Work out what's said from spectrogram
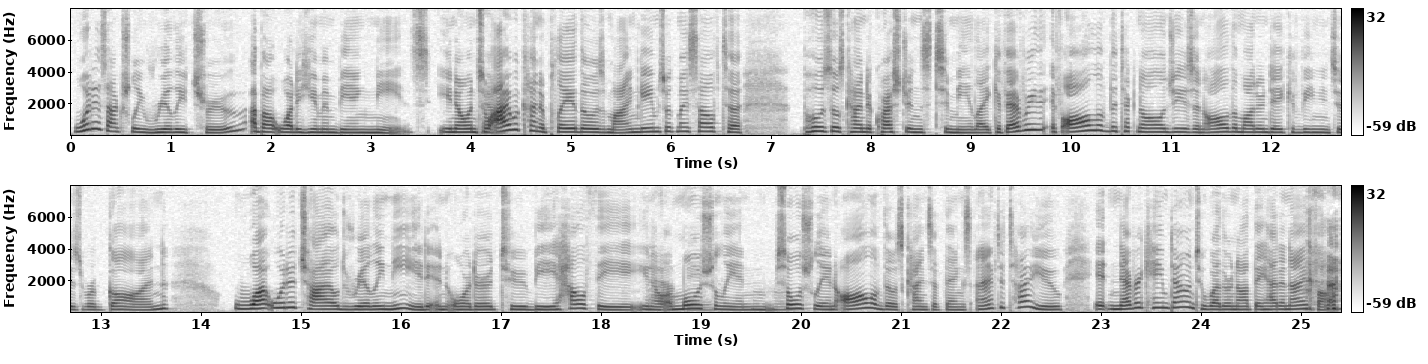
what is actually really true about what a human being needs you know? And so Yeah. I would kind of play those mind games with myself to pose those kind of questions to me. Like if every if all of the technologies and all of the modern day conveniences were gone what would a child really need in order to be healthy, you know, Happy. emotionally and socially and all of those kinds of things? And I have to tell you, it never came down to whether or not they had an iPhone.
